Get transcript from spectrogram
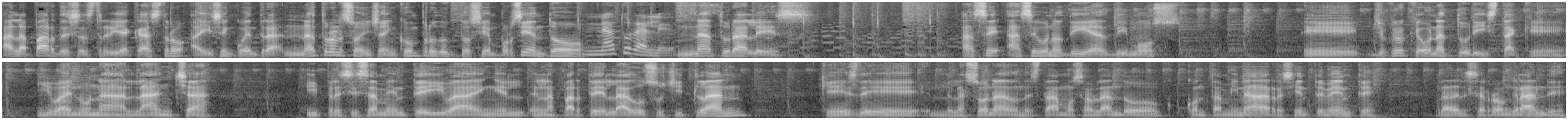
a la par de Sastrería Castro. Ahí se encuentra Natural Sunshine con productos 100% naturales. Naturales. Hace, hace unos días vimos, eh, yo creo que una turista que iba en una lancha y precisamente iba en, el, en la parte del lago Suchitlán, que es de, de la zona donde estábamos hablando contaminada recientemente, la del Cerrón Grande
